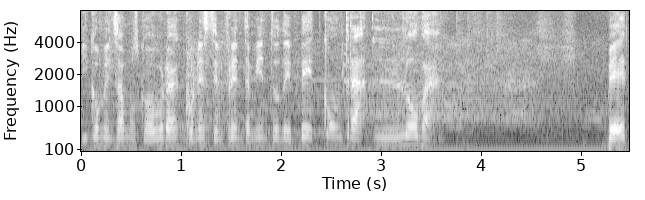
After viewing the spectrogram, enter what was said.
Y comenzamos ahora con este enfrentamiento de Bet contra Loba. Bet,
